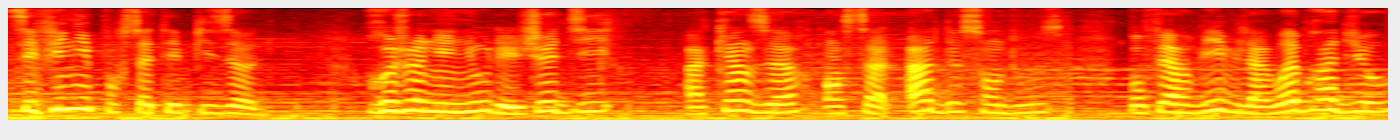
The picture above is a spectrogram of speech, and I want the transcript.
C'est fini pour cet épisode. Rejoignez-nous les jeudis à 15h en salle A212 pour faire vivre la web radio.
